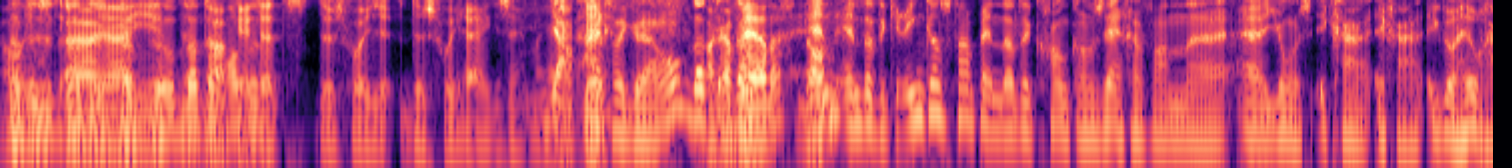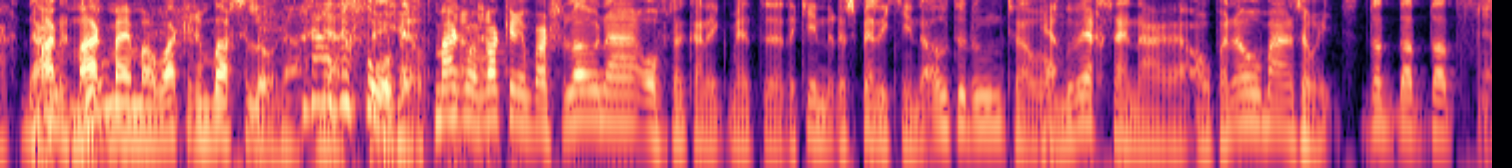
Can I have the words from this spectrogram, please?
Oh, dat je is, moet- dat ah, is, ja, dat, je- dat, nou, altijd dat is dus voor, je, dus voor je eigen, zeg maar. Ja, eigenlijk wel. Dat, dat- verder, dan. En, en dat ik erin kan stappen en dat ik gewoon kan zeggen van... eh, eh, jongens, ik, ga, ik, ga, ik wil heel graag daar Maak, naartoe. maak mij maar wakker in Barcelona. Nou, Ja. bijvoorbeeld. Maak me wakker in Barcelona. Of dan kan ik met eh, de kinderen een spelletje in de auto doen... terwijl we onderweg zijn naar opa en oma, zoiets. Dat, dat, dat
